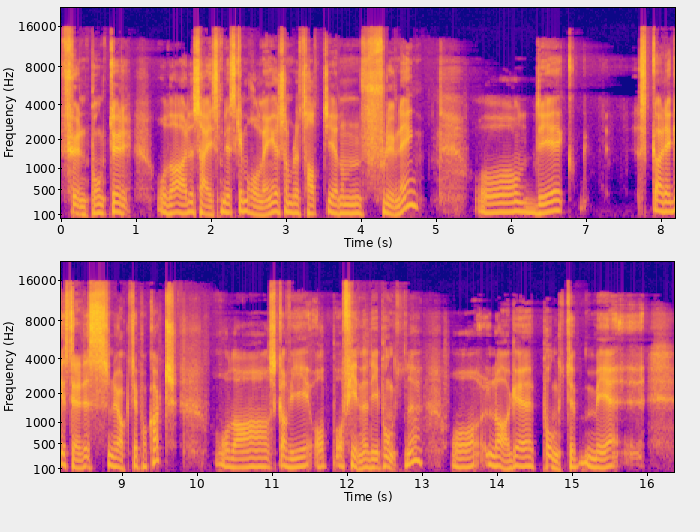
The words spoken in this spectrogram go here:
funnpunkter. Og da er det seismiske målinger som ble tatt gjennom flyvning. Og det skal registreres nøyaktig på kart. Og da skal vi opp og finne de punktene, og lage punkter med aluminiumstikk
